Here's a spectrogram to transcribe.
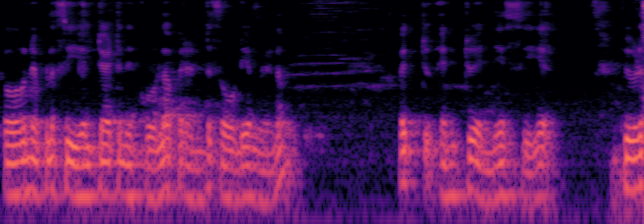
chlorine എപ്പോഴും സി എൽ ടു ആയിട്ട് നിൽക്കുകയുള്ളൂ അപ്പോൾ രണ്ട് സോഡിയം വേണം. അപ്പോൾ two N two N A C L ഇപ്പോൾ ഇവിടെ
